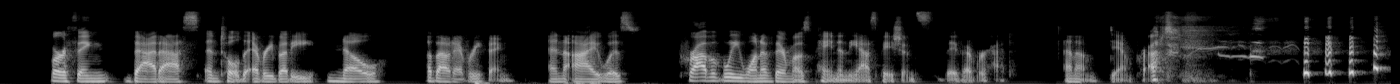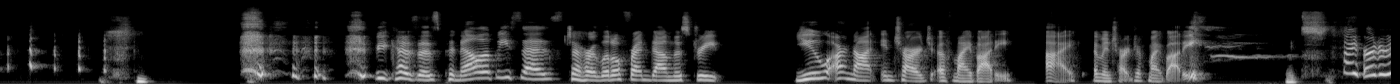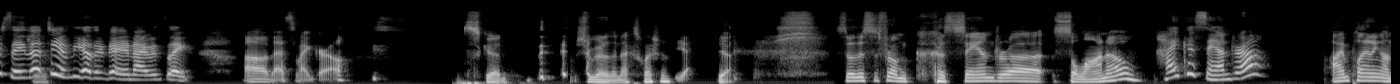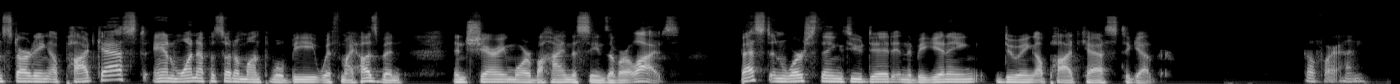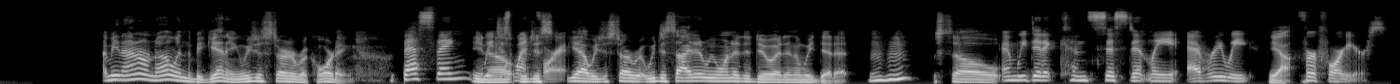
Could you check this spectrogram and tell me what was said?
birthing badass and told everybody no about everything. And I was probably one of their most pain in the ass patients they've ever had. And I'm damn proud. because as Penelope says to her little friend down the street, You are not in charge of my body. I am in charge of my body. I heard her say that to him the other day, and I was like, oh, that's my girl. it's good. Should we go to the next question? Yeah. Yeah. So this is from Cassandra Solano. Hi, Cassandra. I'm planning on starting a podcast, and one episode a month will be with my husband and sharing more behind the scenes of our lives. Best and worst things you did in the beginning doing a podcast together. Go for it, honey. I mean, I don't know in the beginning. We just started recording. Best thing, You we know, just went we just, for it. Yeah, we just started. We decided we wanted to do it, and then we did it. hmm So And we did it consistently every week yeah, for four years.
